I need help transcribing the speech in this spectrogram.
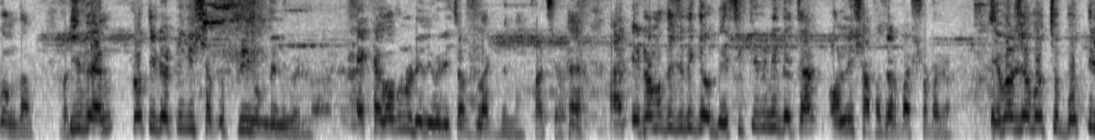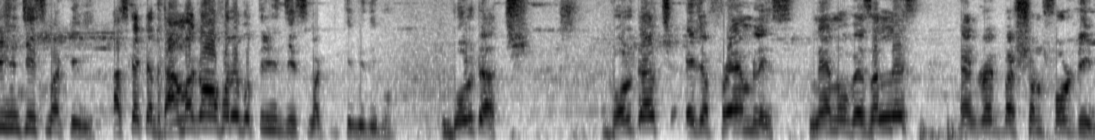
কম দাম। ইভেন প্রতিটা টিভির সাথে ফ্রি হোম ডেলিভারি একটা কখনো ডেলিভারি চার্জ লাগবে না। আচ্ছা। হ্যাঁ আর এটার মধ্যে যদি কেউ বেসিক টিভি নিতে চান অনলি সাত হাজার পাঁচশো টাকা। এবার যাব হচ্ছে বত্রিশ ইঞ্চি স্মার্ট টিভি আজকে একটা দামাকা অফারে বত্রিশ ইঞ্চি স্মার্ট টিভি দিব। গোল টাচ গোল টাচ এই যে frameless nano bezelless Android version fourteen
